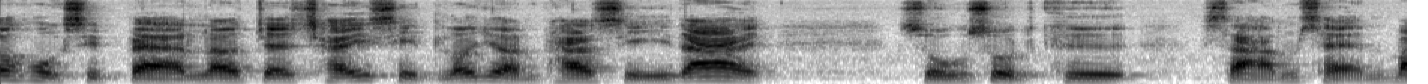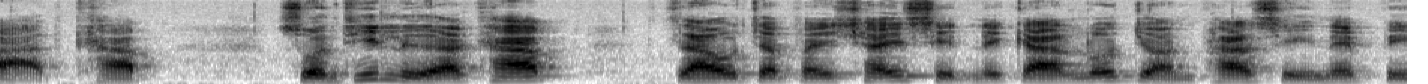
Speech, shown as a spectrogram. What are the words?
2568 เราจะใช้สิทธิ์ลดหย่อนภาษีได้สูงสุดคือ 300,000 บาทครับ ส่วนที่เหลือครับ เราจะไปใช้สิทธิ์ในการลดหย่อนภาษีในปี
